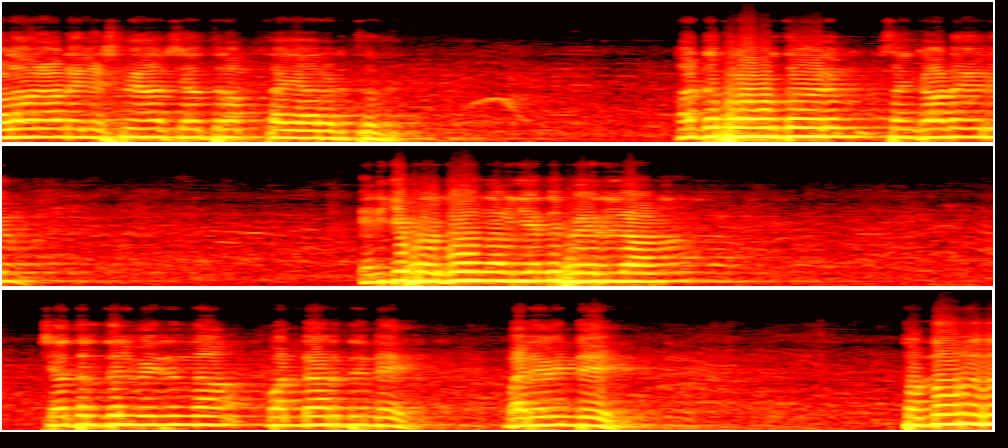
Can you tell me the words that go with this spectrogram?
വളവനാട് ലക്ഷ്മിനാഥ ക്ഷേത്രം തയ്യാറെടുത്തത്. നാട്ടുപ്രവർത്തകരും സംഘാടകരും എനിക്ക് പ്രചോദനം നൽകിയതിന്റെ പേരിലാണ് ക്ഷേത്രത്തിൽ വരുന്ന ഭണ്ഡാരത്തിന്റെ വരവിന്റെ തൊണ്ണൂറ്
